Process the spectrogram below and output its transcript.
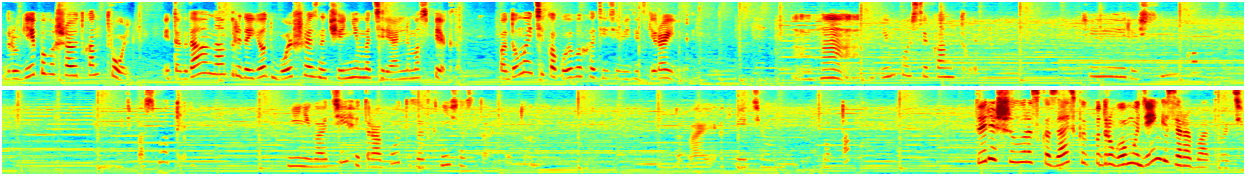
другие повышают контроль, и тогда она придает большее значение материальным аспектам. Подумайте, какой вы хотите видеть героиню. Угу, импульс и контроль. Интересненько. Давайте посмотрим. Не негатив, это работа, заткнись, оставь это. Давай отметим вот так. Ты решил рассказать, как по-другому деньги зарабатывать?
